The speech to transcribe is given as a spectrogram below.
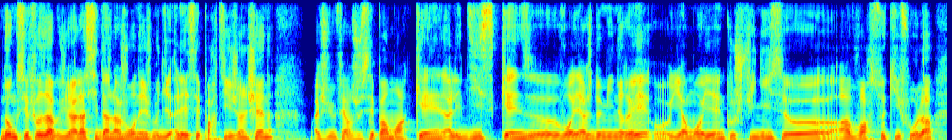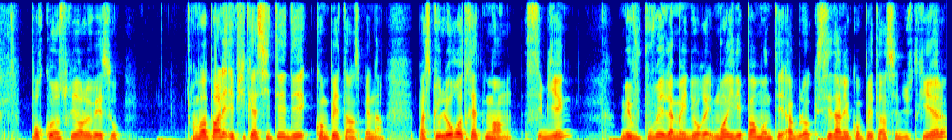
Donc c'est faisable. Là, si dans la journée, je me dis, allez, c'est parti, j'enchaîne, ben, je vais me faire, je sais pas moi, 15, allez, 10, 15 euh, voyages de minerais, il y a moyen que je finisse euh, à avoir ce qu'il faut là pour construire le vaisseau. On va parler efficacité des compétences maintenant. Parce que le retraitement, c'est bien, mais vous pouvez l'améliorer. Moi, il n'est pas monté à bloc. C'est dans les compétences industrielles.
